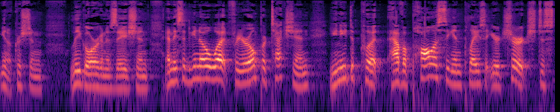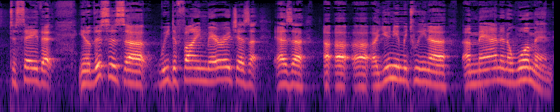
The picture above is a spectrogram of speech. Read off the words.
you know, Christian legal organization. And they said you know what? For your own protection you need to put have a policy in place at your church to, to say that you know this is uh, we define marriage as a as a a, a, a union between a, a man and a woman.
